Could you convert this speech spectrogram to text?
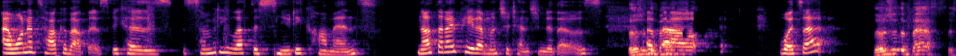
I want to talk about this because somebody left a snooty comment not that I pay that much attention to those. Those are the about, best. What's that? Those are the best. The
